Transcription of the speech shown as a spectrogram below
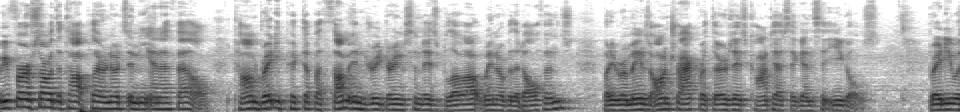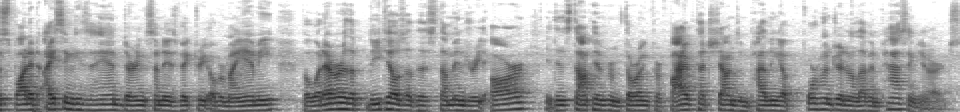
We first start with the top player notes in the NFL. Tom Brady picked up a thumb injury during Sunday's blowout win over the Dolphins, but he remains on track for Thursday's contest against the Eagles. Brady was spotted icing his hand during Sunday's victory over Miami, but whatever the details of this thumb injury are, it didn't stop him from throwing for five touchdowns and piling up 411 passing yards.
